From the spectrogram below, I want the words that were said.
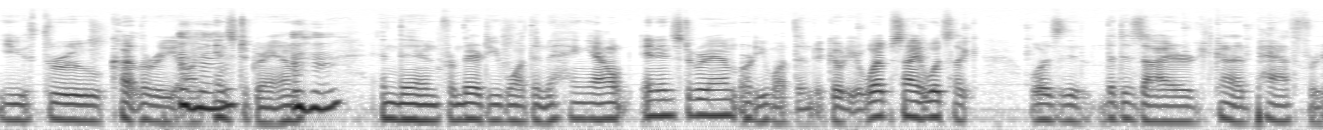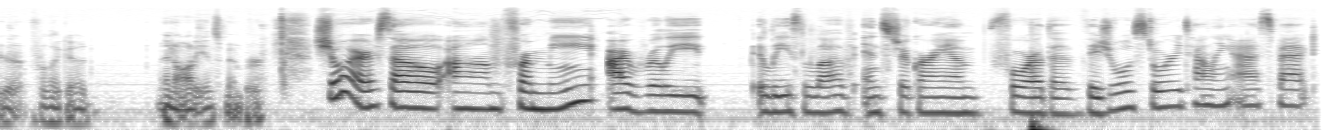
you through Kutlery on mm-hmm. Instagram. And then from there, do you want them to hang out in Instagram or do you want them to go to your website? What's like, what is the, the desired kind of path for your, for like a, an audience member? Sure. So um, for me, I really at least love Instagram for the visual storytelling aspect.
